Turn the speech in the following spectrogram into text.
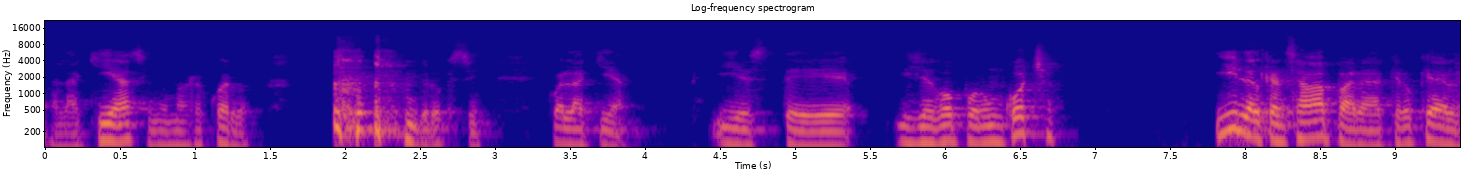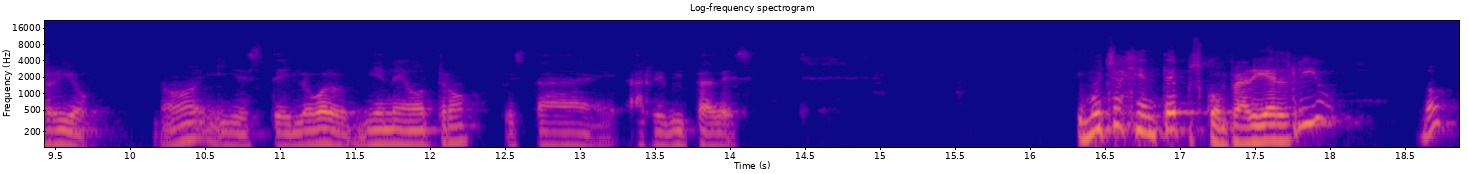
a la Kia, si no me recuerdo, creo que sí, fue a la Kia, y, este, y llegó por un coche. Y le alcanzaba para, creo que al río, ¿no? Y, este, y luego viene otro que está eh, arribita de ese. Y mucha gente pues compraría el río, ¿no?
